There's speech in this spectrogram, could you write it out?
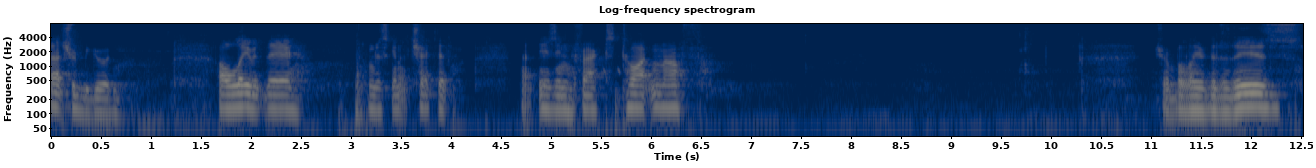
That should be good. I'll leave it there. I'm just going to check that that is in fact tight enough. Which I believe that it is.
